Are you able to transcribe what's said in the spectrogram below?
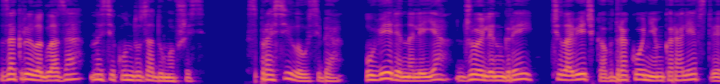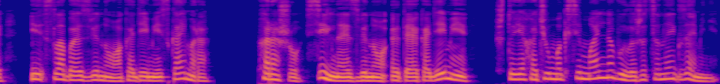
Закрыла глаза, на секунду задумавшись. Спросила у себя, уверена ли я, Джойлин Грей, человечка в драконьем королевстве и слабое звено Академии Скаймора, Хорошо, сильное звено этой академии, что я хочу максимально выложиться на экзамене.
